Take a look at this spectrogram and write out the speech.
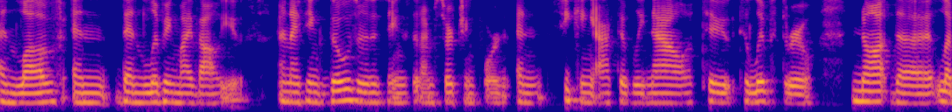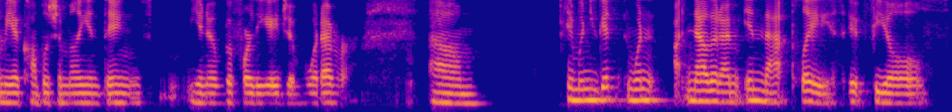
and love and then living my values. And i think those are the things that i'm searching for and seeking actively now to to live through not the let me accomplish a million things you know before the age of whatever. Um and when you get when now that i'm in that place it feels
